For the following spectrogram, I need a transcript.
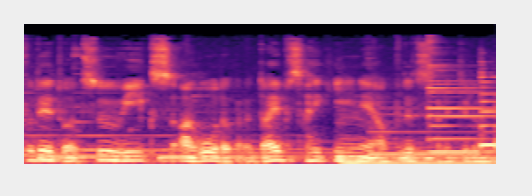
プデートは2 weeks ago だからだいぶ最近にねアップデートされてるんだよ。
